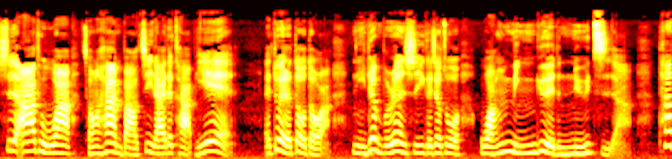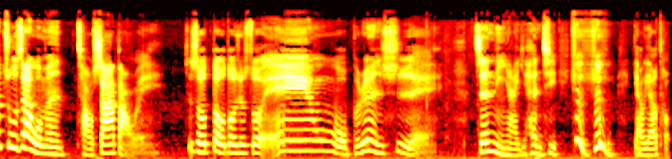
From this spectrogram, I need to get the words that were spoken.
是阿图啊从汉堡寄来的卡片。哎，对了，豆豆啊，你认不认识一个叫做王明月的女子啊？她住在我们草沙岛，哎。这时候豆豆就说：“哎，我不认识哎。”珍妮啊也很气，哼哼，摇摇头。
